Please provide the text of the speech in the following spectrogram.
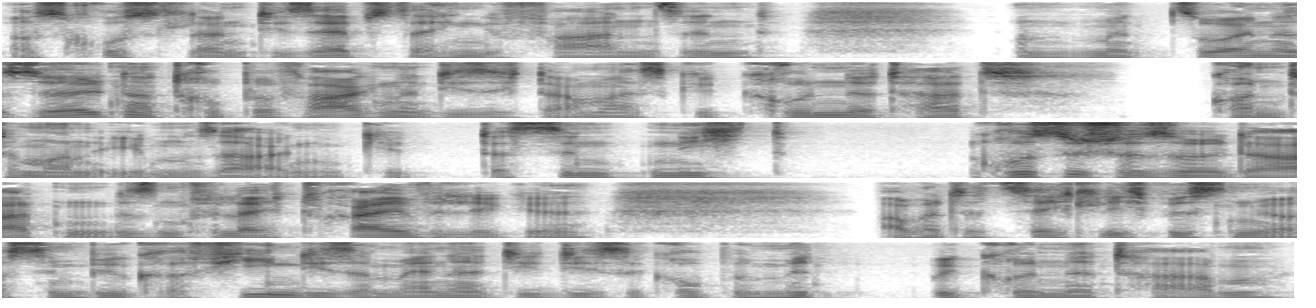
aus Russland, die selbst dahin gefahren sind. Und mit so einer Söldnertruppe Wagner, die sich damals gegründet hat, konnte man eben sagen, okay, das sind nicht russische Soldaten, das sind vielleicht Freiwillige, aber tatsächlich wissen wir aus den Biografien dieser Männer, die diese Gruppe mitbegründet haben,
